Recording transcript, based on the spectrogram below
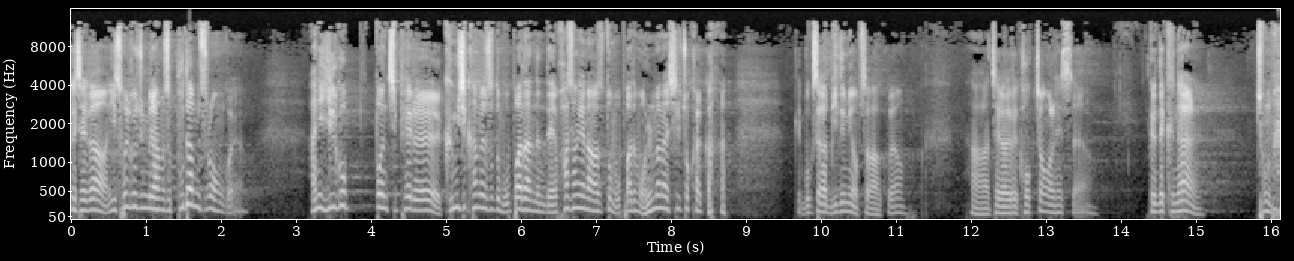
그 제가 이 설교 준비를 하면서 부담스러운 거예요. 아니 일곱 번 집회를 금식하면서도 못 받았는데 화성에 나가서 또 못 받으면 얼마나 실족할까. 목사가 믿음이 없어갖고요. 아, 제가 그래 걱정을 했어요. 그런데 그날 정말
